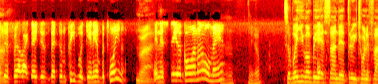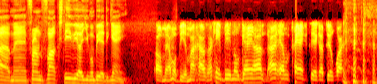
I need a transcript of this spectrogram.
Uh-huh. just felt like they just let them people get in between them, Right. and it's still going on, man. Yep. So where you gonna be at Sunday at three twenty five, man? In front of the Fox TV, or you gonna be at the game? Oh man, I'm gonna be in my house. I can't be in no game. I, I have a panic attack out there watching.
